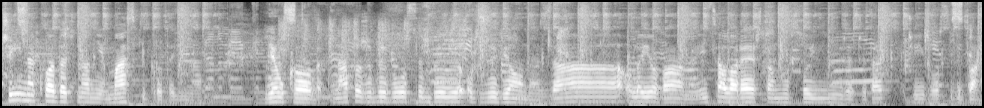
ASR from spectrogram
Czyli nakładać na nie maski proteinowe, białkowe, na to, żeby włosy były odżywione, zaolejowane i cała reszta, mnóstwo innych rzeczy, tak? Czyli włosy dbać.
